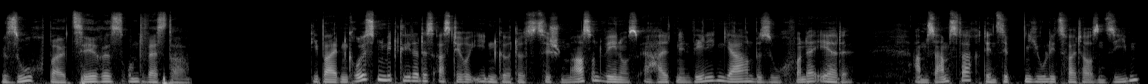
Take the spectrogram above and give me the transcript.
Besuch bei Ceres und Vesta. Die beiden größten Mitglieder des Asteroidengürtels zwischen Mars und Venus erhalten in wenigen Jahren Besuch von der Erde. Am Samstag, den 7. Juli 2007,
